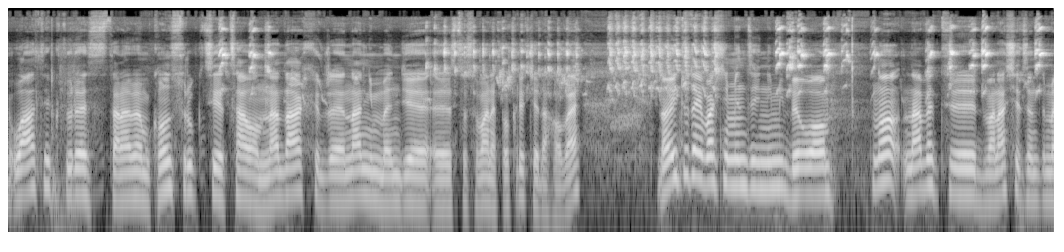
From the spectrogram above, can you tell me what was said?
łaty, które stanowią konstrukcję całą na dach, że na nim będzie e, stosowane pokrycie dachowe. No i tutaj właśnie między innymi było no nawet y, 12 cm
